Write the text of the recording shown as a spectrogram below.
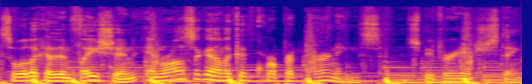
So we'll look at inflation and we're also going to look at corporate earnings. It should be very interesting.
